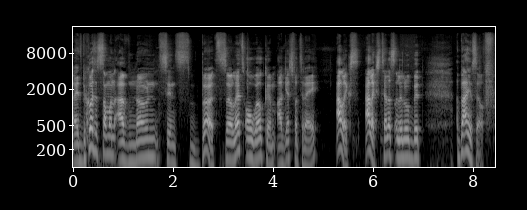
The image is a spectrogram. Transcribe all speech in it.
Uh, it's because it's someone I've known since birth. So let's all welcome our guest for today, Alex. Alex, tell us a little bit about yourself.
